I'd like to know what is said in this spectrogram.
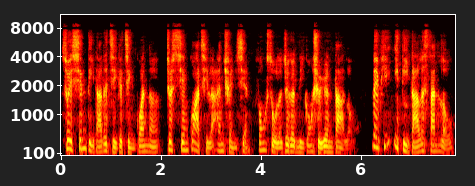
所以先抵达的几个警官呢，就先挂起了安全线，封锁了这个理工学院大楼。那批一抵达了三楼，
